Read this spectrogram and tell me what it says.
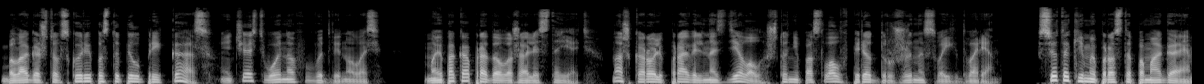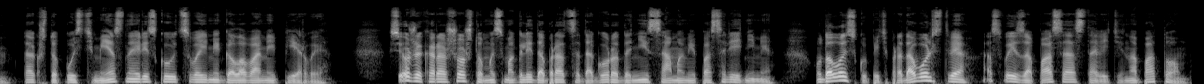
Благо, что вскоре поступил приказ, и часть воинов выдвинулась. Мы пока продолжали стоять. Наш король правильно сделал, что не послал вперед дружины своих дворян. Все-таки мы просто помогаем, так что пусть местные рискуют своими головами первые. Все же хорошо, что мы смогли добраться до города не самыми последними. Удалось купить продовольствие, а свои запасы оставить и на потом.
